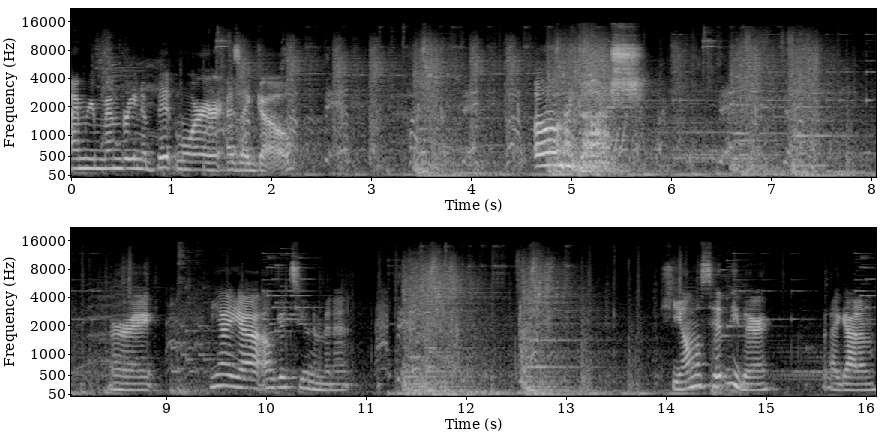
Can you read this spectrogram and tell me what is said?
I'm remembering a bit more as I go. Oh my gosh! Alright. Yeah, yeah, I'll get to you in a minute. He almost hit me there, but I got him.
